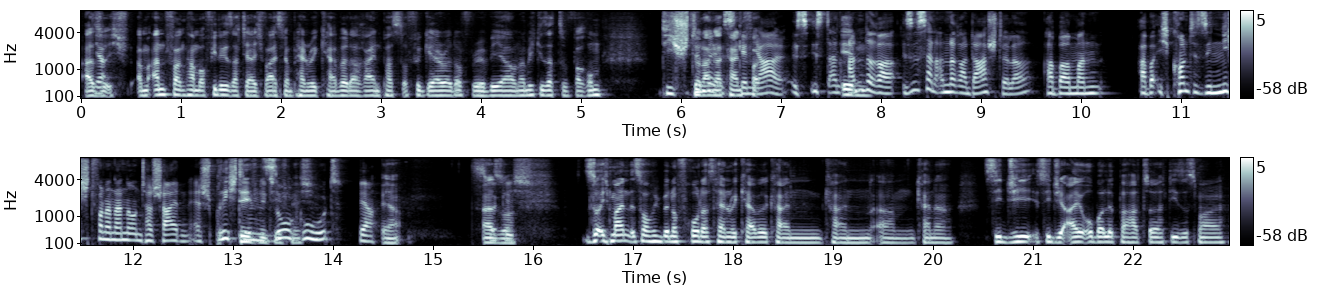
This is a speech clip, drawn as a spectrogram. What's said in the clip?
Also ja. ich, am Anfang haben auch viele gesagt, ja, ich weiß nicht, ob Henry Cavill da reinpasst, auch für Gerald of Rivia. Und habe ich gesagt, so, warum? Die Stimme ist genial. Ver es ist ein anderer, es ist ein anderer Darsteller, aber man aber ich konnte sie nicht voneinander unterscheiden. Er spricht Definitiv ihn so nicht. gut. Ja. Ja. Also, so, ich meine, ist auch, ich bin noch froh, dass Henry Cavill kein, kein, ähm, keine CG, CGI-Oberlippe hatte dieses Mal.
